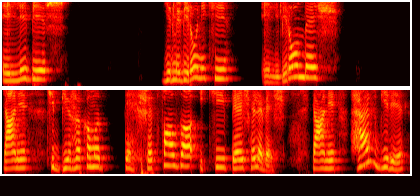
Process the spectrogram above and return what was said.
51 21 12 51 15 yani ki bir rakamı dehşet fazla 2 5 hele 5. Yani her biri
